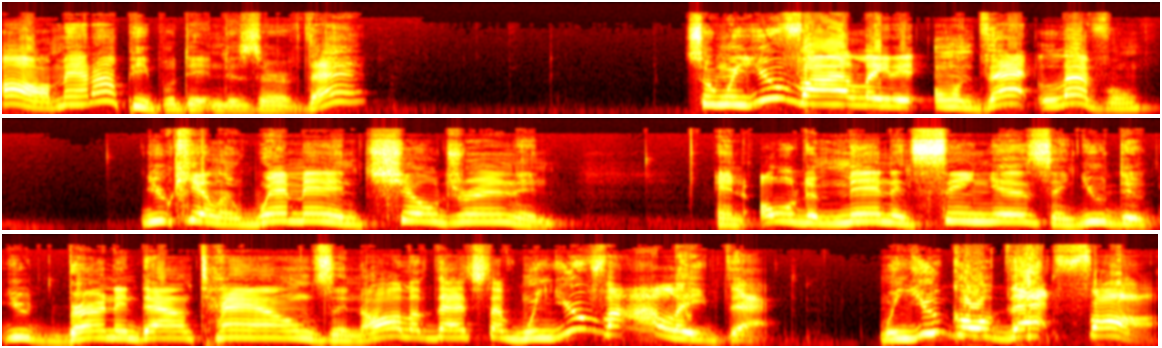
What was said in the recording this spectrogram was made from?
oh man, our people didn't deserve that. So when you violate it on that level, you killing women and children and and older men and seniors, and you do, you burning down towns and all of that stuff. When you violate that, when you go that far,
